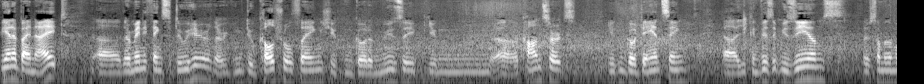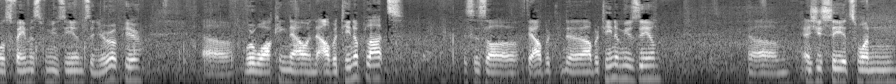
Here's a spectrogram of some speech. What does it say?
Vienna by night, uh, there are many things to do here. There, you can do cultural things, you can go to music, you can uh, concerts, you can go dancing, uh, you can visit museums. There's some of the most famous museums in Europe here. Uh, we're walking now in the Albertina Platz. This is uh, the, Albert, the Albertina Museum. Um, as you see, it's one.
